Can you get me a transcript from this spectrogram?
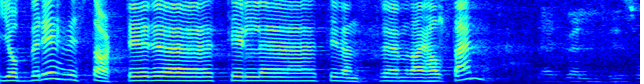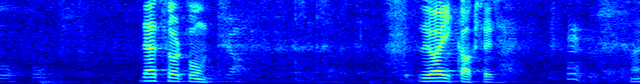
jobber i? Vi starter eh, til, eh, til venstre med deg, Halstein. Det er et veldig sårt punkt. Det er et sårt punkt. Så du har ikke aksjer? Nei.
